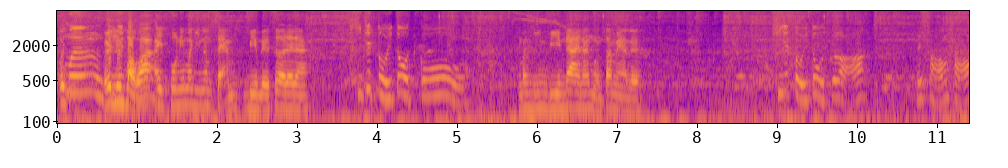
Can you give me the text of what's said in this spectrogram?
เอ้ย มึงเฮ้ยลืมบอกว่าไอ้พวกนี้มันยิงน้ำแสงบีมเลเซอร์ได้นะ คิดจะตุ๋ยตูดกู มันยิงบีมได้นะเหมือนต้าแมนเลย คิดจะตุ๋ยตูดกูเหรอเฮ้ยสองสอง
